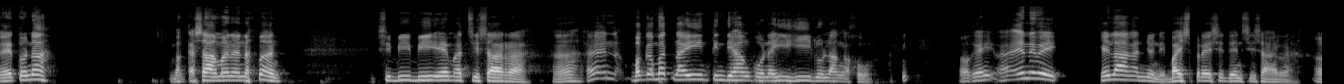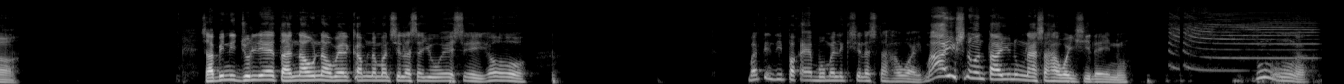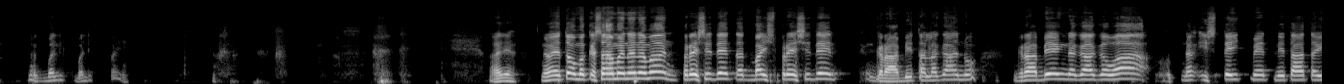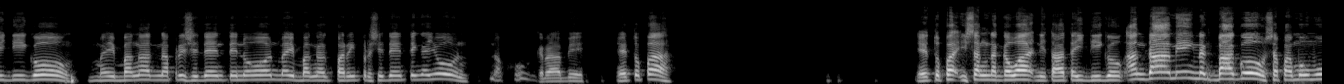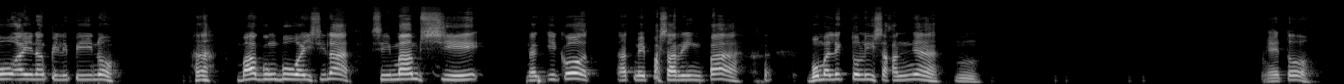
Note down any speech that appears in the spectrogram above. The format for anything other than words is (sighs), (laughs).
Ito na. Magkasama na naman si BBM at si Sara. Ha? Ayan, bagamat naiintindihan ko, nahihilo lang ako. (laughs) okay? Ah, anyway, kailangan yun eh. Vice President si Sara. Oh. Sabi ni Julieta, now na, welcome naman sila sa USA. Oo. Ba't hindi pa kaya bumalik sila sa Hawaii? Maayos naman tayo nung nasa Hawaii sila eh, no? Oo nga. Nagbalik-balik pa eh. (laughs) (laughs) Ano? No, ito, magkasama na naman, President at Vice President. Grabe talaga, no? Grabe ang nagagawa ng statement ni Tatay Digong. May bangag na presidente noon, may bangag pa rin presidente ngayon. Nako, grabe. Ito pa. Ito pa, isang nagawa ni Tatay Digong. Ang daming nagbago sa pamumuhay ng Pilipino. Ha? Bagong buhay sila. Si Ma'am Shi, nag-ikot at may pasaring pa. (laughs) Bumalik tuloy sa kanya. Hmm. Ito.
